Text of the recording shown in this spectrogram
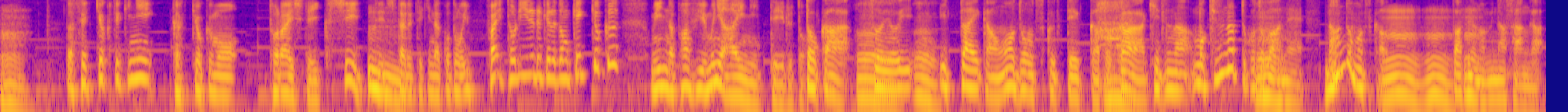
うん、積極的に楽曲もトライしていくしうん。デジタル的なこともいっぱい取り入れるけれども、結局みんな Perfume に会いに行っていると。とか、うんそういういうん。一体感をどう作っていくかとか、絆。もう絆って言葉はね、何度も使う、うんうんパフュームの皆さんが。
